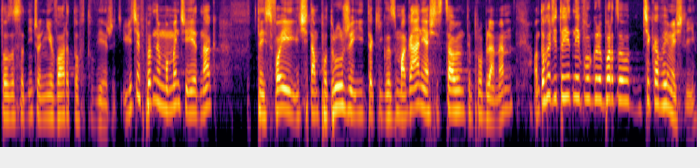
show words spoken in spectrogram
to zasadniczo nie warto w to wierzyć. I wiecie, w pewnym momencie jednak tej swojej gdzieś tam podróży i takiego zmagania się z całym tym problemem, on dochodzi do jednej w ogóle bardzo ciekawej myśli.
